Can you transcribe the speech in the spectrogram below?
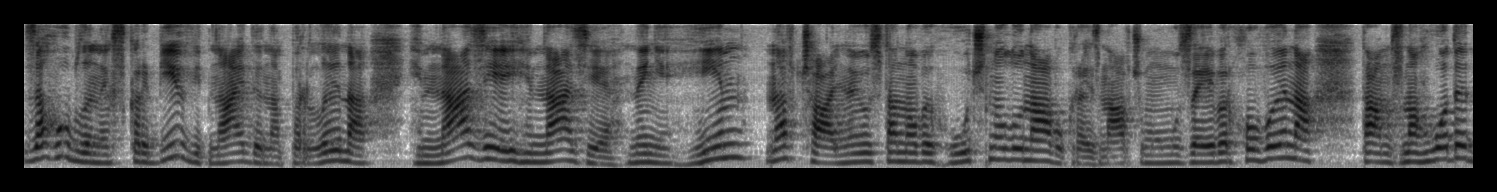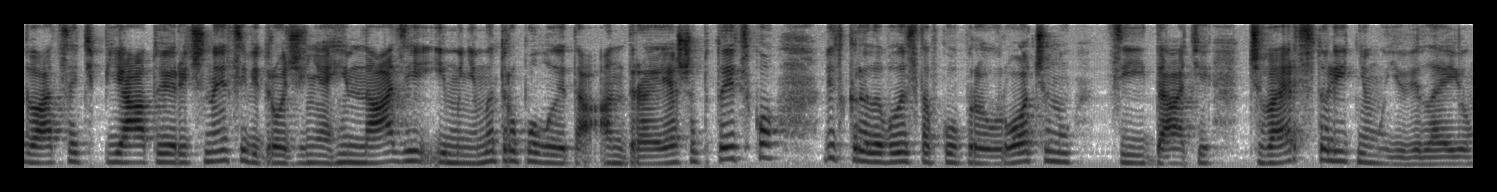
Загублених скарбів віднайдена перлина. Гімназія і гімназія. Нині гімн навчальної установи гучно лунав у краєзнавчому музеї Верховина. Там з нагоди 25-ї річниці відродження гімназії імені митрополита Андрея Шептицького відкрили виставку, приурочену цій даті чвертьстолітньому ювілею.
